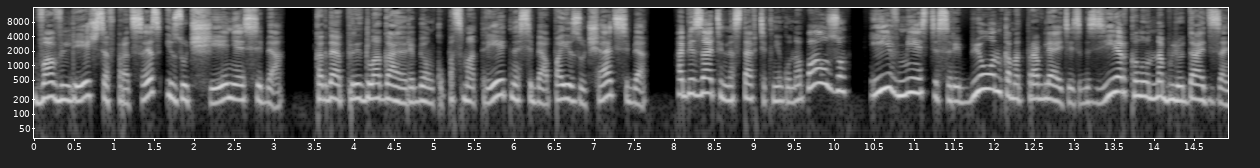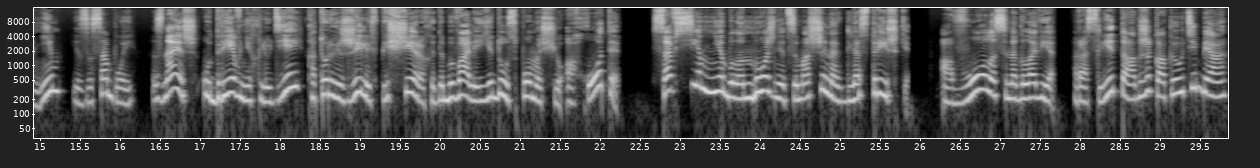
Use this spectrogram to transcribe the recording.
вовлечься в процесс изучения себя. Когда я предлагаю ребенку посмотреть на себя, поизучать себя, обязательно ставьте книгу на паузу и вместе с ребенком отправляйтесь к зеркалу наблюдать за ним и за собой. Знаешь, у древних людей, которые жили в пещерах и добывали еду с помощью охоты, совсем не было ножниц и машинок для стрижки, а волосы на голове росли так же, как и у тебя.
